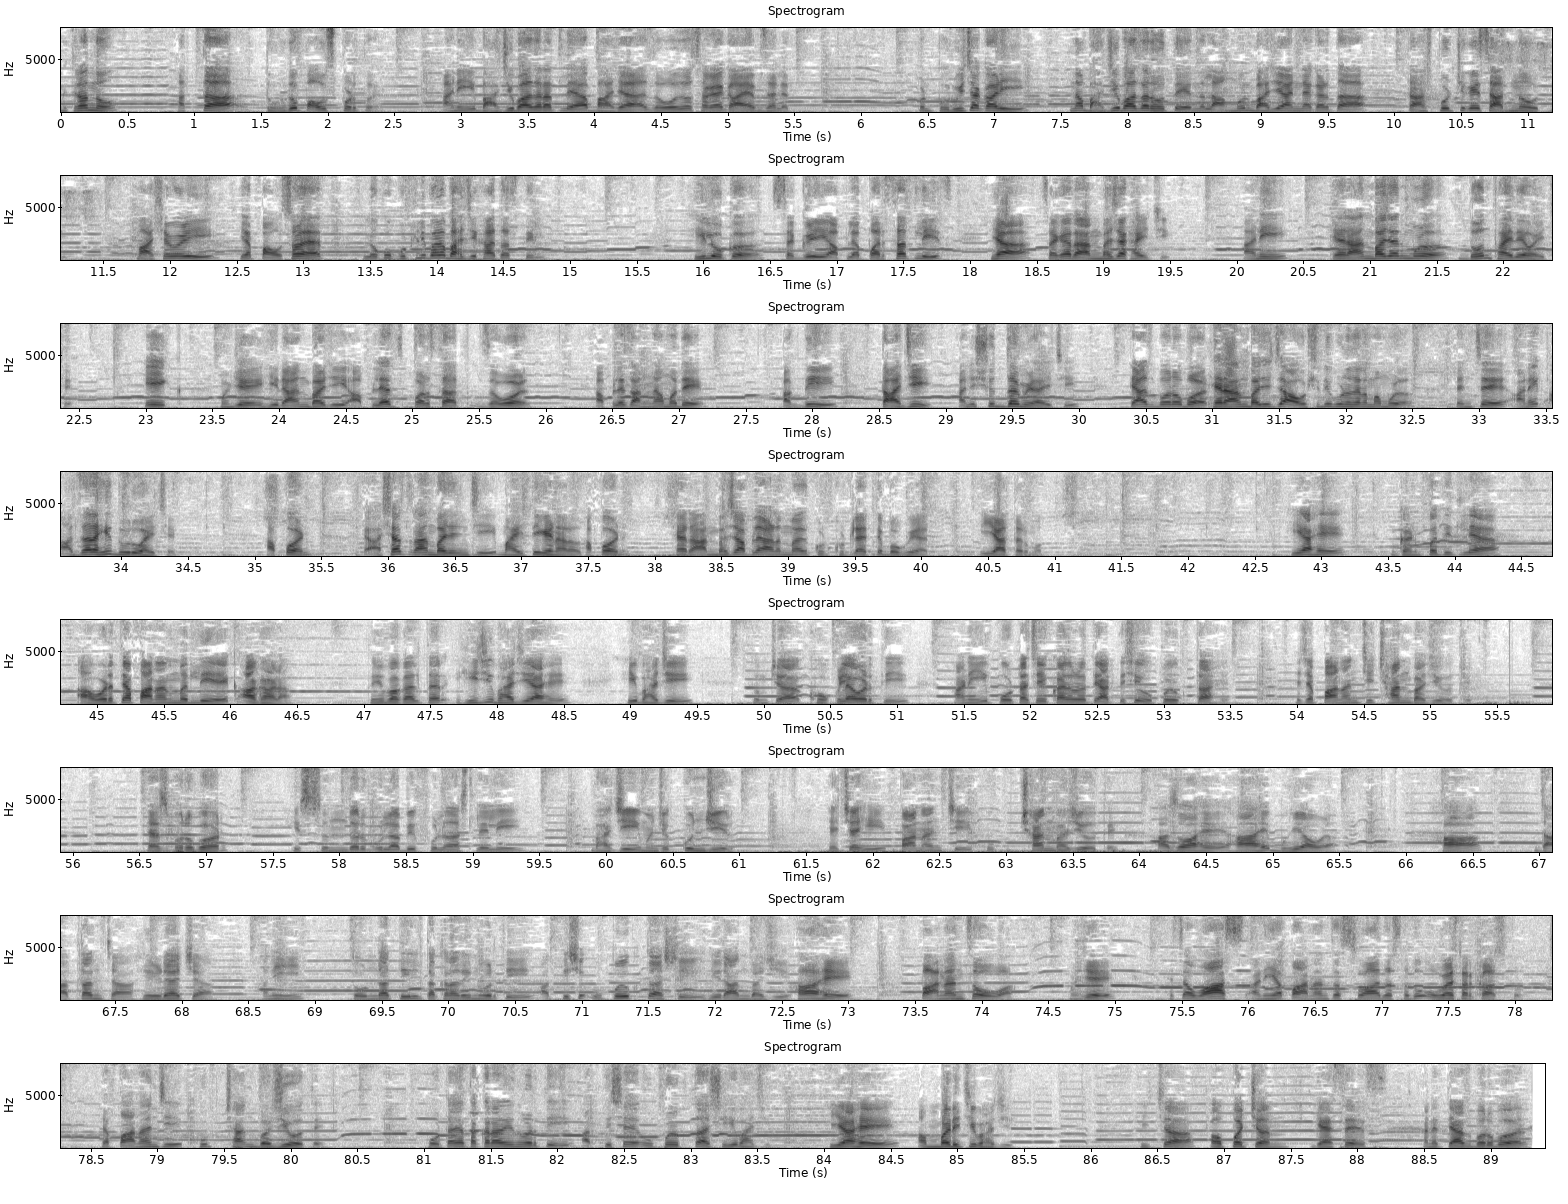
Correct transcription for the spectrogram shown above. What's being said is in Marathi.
मित्रांनो आत्ता धोधो पाऊस पडतोय आणि भाजी बाजारातल्या भाज्या जवळजवळ सगळ्या गायब झाल्यात. पण पूर्वीच्या काळी ना भाजी बाजार होते ना लांबून भाजी आणण्याकरता ट्रान्सपोर्टची काही साधनं होती. मग अशा वेळी या पावसाळ्यात लोक कुठली बरं भाजी खात असतील. ही लोक सगळी आपल्या परसातलीच ह्या सगळ्या रानभाज्या खायची. आणि या रानभाज्यांमुळं दोन फायदे व्हायचे. एक म्हणजे ही रानभाजी आपल्याच पर्सात जवळ आपल्याच अंगणामध्ये अगदी ताजी आणि शुद्ध मिळायची. त्याचबरोबर हे रानभाजीच्या औषधी गुणधर्मामुळं त्यांचे अनेक आजारही दूर व्हायचे. आपण अशाच रानभाज्यांची माहिती घेणार आहोत. आपण ह्या रानभाज्या आपल्या आनंदमध्ये कुठकुठल्या आहेत ते बघूयात. या तर मग. ही आहे गणपतीतल्या आवडत्या पानांमधली एक आघाडा. तुम्ही बघाल तर ही जी भाजी आहे ही भाजी तुमच्या खोकल्यावरती आणि पोटाच्या विकारावरती अतिशय उपयुक्त आहे. ह्याच्या पानांची छान भाजी होते. त्याचबरोबर ही सुंदर गुलाबी फुलं असलेली भाजी म्हणजे कुंजीर. ह्याच्याही पानांची खूप छान भाजी होते. हा जो आहे हा आहे भुयावळा हा दातांच्या हिरड्याच्या आणि तोंडातील तक्रारींवरती अतिशय उपयुक्त अशी ही रानभाजी आहे. हा आहे पानांचा ओवा. म्हणजे ह्याचा वास आणि या पानांचा स्वाद असतो तो ओव्यासारखा असतो. त्या पानांची खूप छान भजी होते. पोटाच्या तक्रारींवरती अतिशय उपयुक्त अशी ही भाजी. ही आहे आंबाडीची भाजी. हिच्या अपचन गॅसेस आणि त्याचबरोबर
